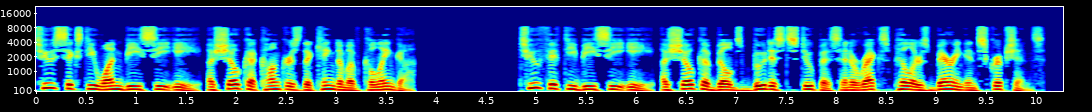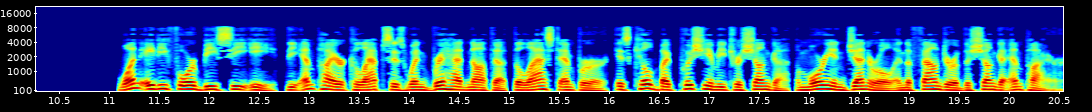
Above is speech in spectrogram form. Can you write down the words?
261 BCE, Ashoka conquers the kingdom of Kalinga. 250 BCE, Ashoka builds Buddhist stupas and erects pillars bearing inscriptions. 184 BCE, the empire collapses when Brihadratha, the last emperor, is killed by Pushyamitra Shunga, a Mauryan general and the founder of the Shunga Empire.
